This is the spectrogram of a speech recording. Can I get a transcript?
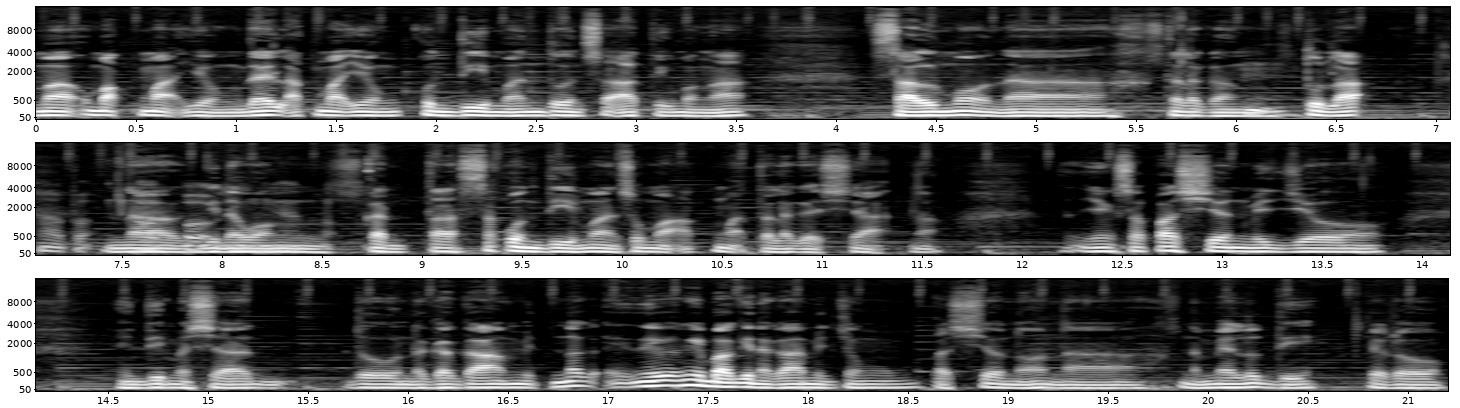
maumakma yung, dahil akma yung kundiman doon sa ating mga salmo na talagang mm. tula Opo. na Opo. ginawang kanta sa kundiman. So, maakma talaga siya. No? Yung sa passion, medyo hindi masyado nagagamit. Nag, yung iba ginagamit yung passion no, na, na melody, pero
